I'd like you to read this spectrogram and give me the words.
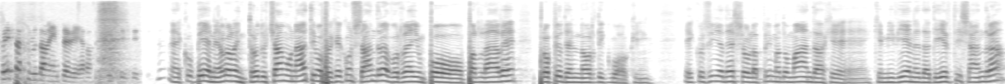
questo, è assolutamente vero. Ecco, bene, allora introduciamo un attimo perché con Sandra vorrei un po' parlare proprio del Nordic Walking. E così adesso la prima domanda che, che mi viene da dirti, Sandra,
